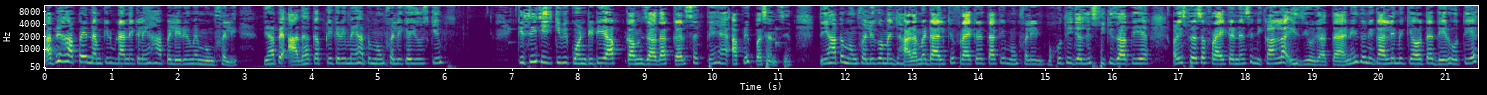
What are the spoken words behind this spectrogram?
अब यहाँ पे नमकीन बनाने के लिए यहाँ पे ले रही हूँ मैं मूंगफली। यहाँ पे आधा कप के करीब मैं यहाँ पे मूंगफली का यूज़ की किसी चीज़ की भी क्वांटिटी आप कम ज़्यादा कर सकते हैं अपने पसंद से। तो यहाँ पे मूंगफली को मैं झाड़ा में डाल के फ्राई करें ताकि मूंगफली बहुत ही जल्दी सीख जाती है और इस तरह से फ्राई करने से निकालना इजी हो जाता है। नहीं तो निकालने में क्या होता है? देर होती है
